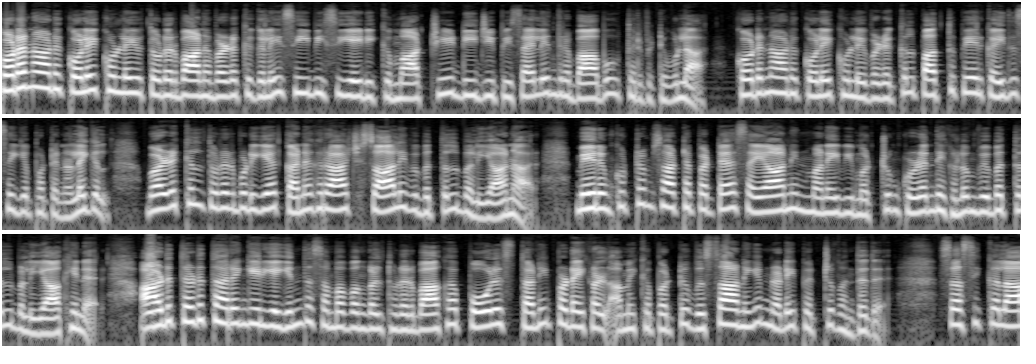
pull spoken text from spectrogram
கொடநாடு கொலை கொள்ளை தொடர்பான வழக்குகளை சிபிசிஐடிக்கு மாற்றி டிஜிபி சைலேந்திரபாபு உத்தரவிட்டுள்ளார். கொடநாடு கொலை கொள்ளை வழக்கில் பத்து பேர் கைது செய்யப்பட்ட நிலையில் வழக்கில் தொடர்புடைய கனகராஜ் சாலை விபத்தில் பலியானார். மேலும் குற்றம் சாட்டப்பட்ட சயானின் மனைவி மற்றும் குழந்தைகளும் விபத்தில் பலியாகினர். அடுத்தடுத்து அரங்கேறிய இந்த சம்பவங்கள் தொடர்பாக போலீஸ் தனிப்படைகள் அமைக்கப்பட்டு விசாரணையும் நடைபெற்று வந்தது. சசிகலா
